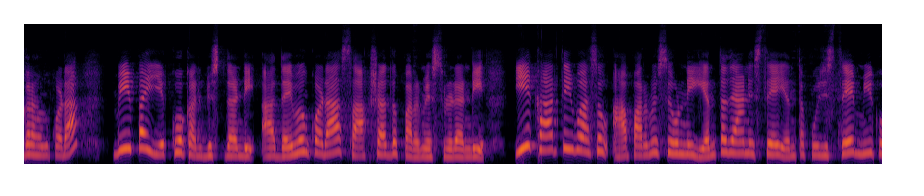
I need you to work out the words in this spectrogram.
అనుగ్రహం కూడా మీపై ఎక్కువ కనిపిస్తుందండి. ఆ దైవం కూడా సాక్షాత్ పరమేశ్వరుడు అండి ఈ కార్తీక మాసం ఆ పరమేశ్వరుడిని ఎంత ధ్యానిస్తే ఎంత పూజిస్తే మీకు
